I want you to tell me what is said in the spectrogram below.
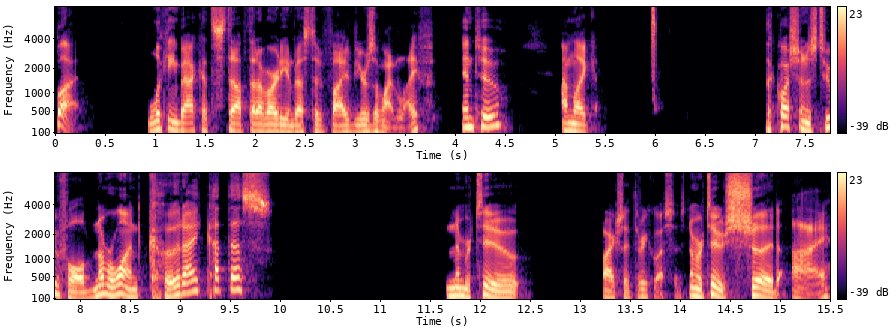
But looking back at stuff that I've already invested five years of my life into, I'm like, the question is twofold. Number one, could I cut this? Number two, or actually three questions. Number two, should I?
